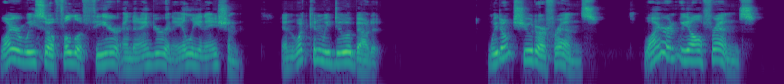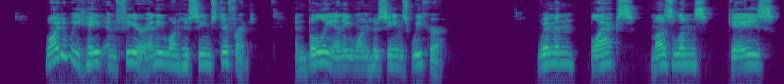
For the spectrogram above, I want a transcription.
Why are we so full of fear and anger and alienation? And what can we do about it? We don't shoot our friends. Why aren't we all friends? Why do we hate and fear anyone who seems different, and bully anyone who seems weaker? Women, blacks, Muslims, gays,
